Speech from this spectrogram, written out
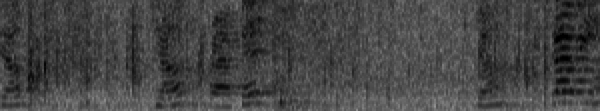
Jump. Jump. Rapid. Jump. Savvy.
